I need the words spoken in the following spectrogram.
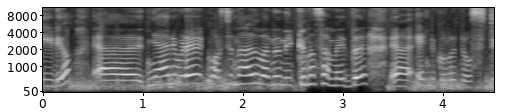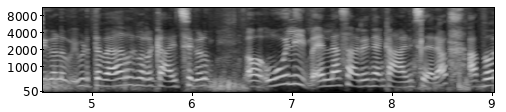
വീഡിയോ ഞാനിവിടെ കുറച്ച് നാൾ വന്ന് നിൽക്കുന്ന സമയത്ത് എന്റെ കുറേ ടൊസ്റ്റുകളും ഇവിടുത്തെ വേറെ കുറേ കാഴ്ചകളും ഓലിയും എല്ലാ സാധനവും ഞാൻ കാണിച്ചു തരാം. അപ്പോൾ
